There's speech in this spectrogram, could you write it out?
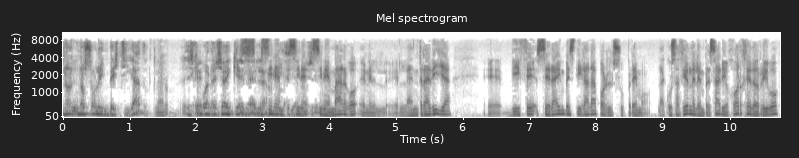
no, no, solo investigado. Claro. Es que, bueno, eso hay que... sin, em- sin, embargo, en, el, en la entradilla eh, dice será investigada por el Supremo. La acusación del empresario Jorge Dorribo,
